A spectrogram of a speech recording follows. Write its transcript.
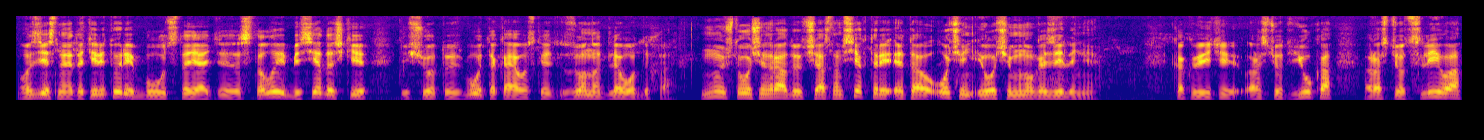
Вот здесь, на этой территории, будут стоять э, столы, беседочки еще. То есть будет такая, вот сказать, зона для отдыха. Ну и что очень радует в частном секторе, это очень и очень много зелени. Как видите, растет юка, растет слива.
